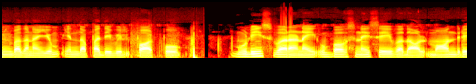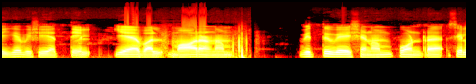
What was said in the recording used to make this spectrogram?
என்பதனையும் இந்த பதிவில் பார்ப்போம். முனீஸ்வரனை உபாசனை செய்வதால் மாந்திரீக விஷயத்தில் ஏவல் மாரணம் வித்துவேஷனம் போன்ற சில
